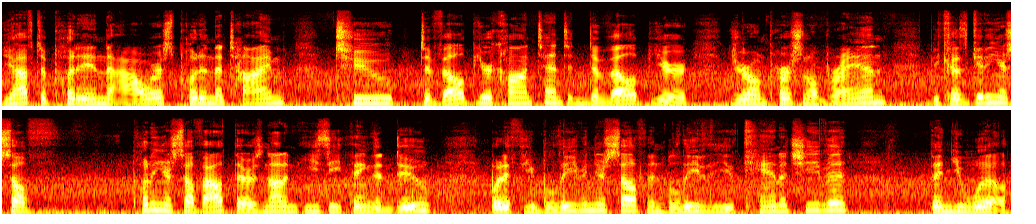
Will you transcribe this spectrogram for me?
You have to put in the hours, put in the time to develop your content, develop your your own personal brand because getting yourself putting yourself out there is not an easy thing to do, but if you believe in yourself and believe that you can achieve it, then you will.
